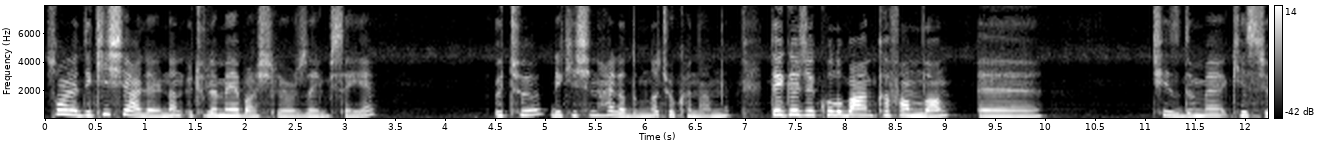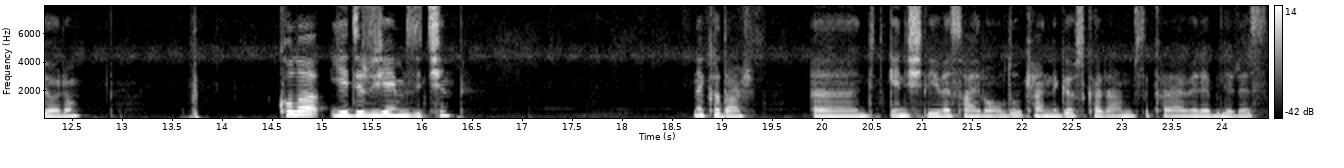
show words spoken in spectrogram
Sonra dikiş yerlerinden ütülemeye başlıyoruz elbiseyi. Ütü dikişin her adımında çok önemli. Degaje kolu ben kafamdan ee, çizdim ve kesiyorum. Kola yedireceğimiz için ne kadar e, genişliği vesaire olduğu kendi göz kararımıza karar verebiliriz.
